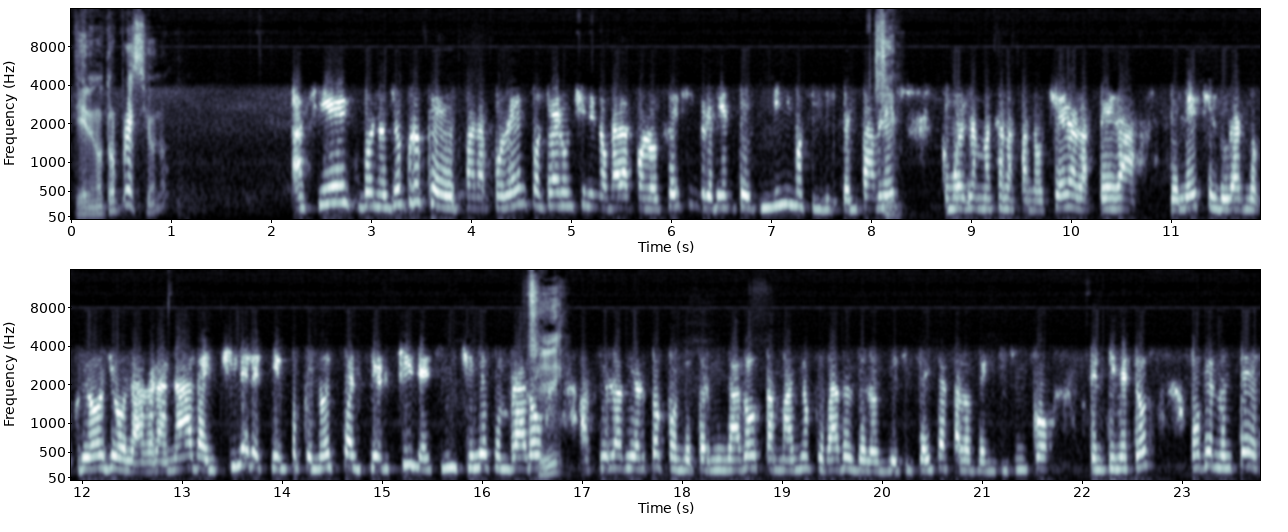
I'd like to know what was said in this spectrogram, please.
tienen otro precio, ¿no? Así es, bueno, yo creo que para poder encontrar un chile en nogada con los seis ingredientes mínimos indispensables, como es la manzana panochera, la pega de leche, el durazno criollo, la granada, el chile de tiempo, que no es cualquier chile, es un chile sembrado a cielo abierto con determinado tamaño que va desde los 16 hasta los 25 centímetros. Obviamente,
